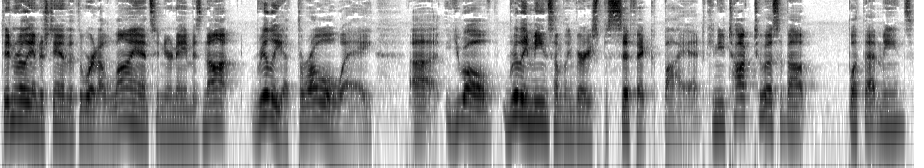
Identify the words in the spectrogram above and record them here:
Didn't really understand that the word alliance in your name is not really a throwaway uh, you all really mean something very specific by it. Can you talk to us about what that means?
